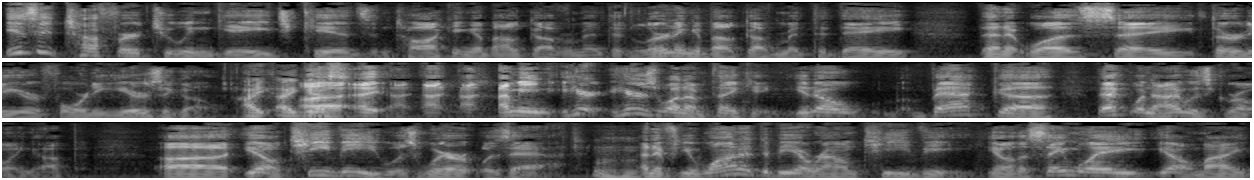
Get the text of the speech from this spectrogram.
Is it tougher to engage kids in talking about government and learning about government today than it was, say, 30 or 40 years ago? I- I guess- Uh, I, I, I, I mean, here, here's what I'm thinking. You know, back uh, back when I was growing up, uh, you know, TV was where it was at, and if you wanted to be around TV, you know, the same way, you know, my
